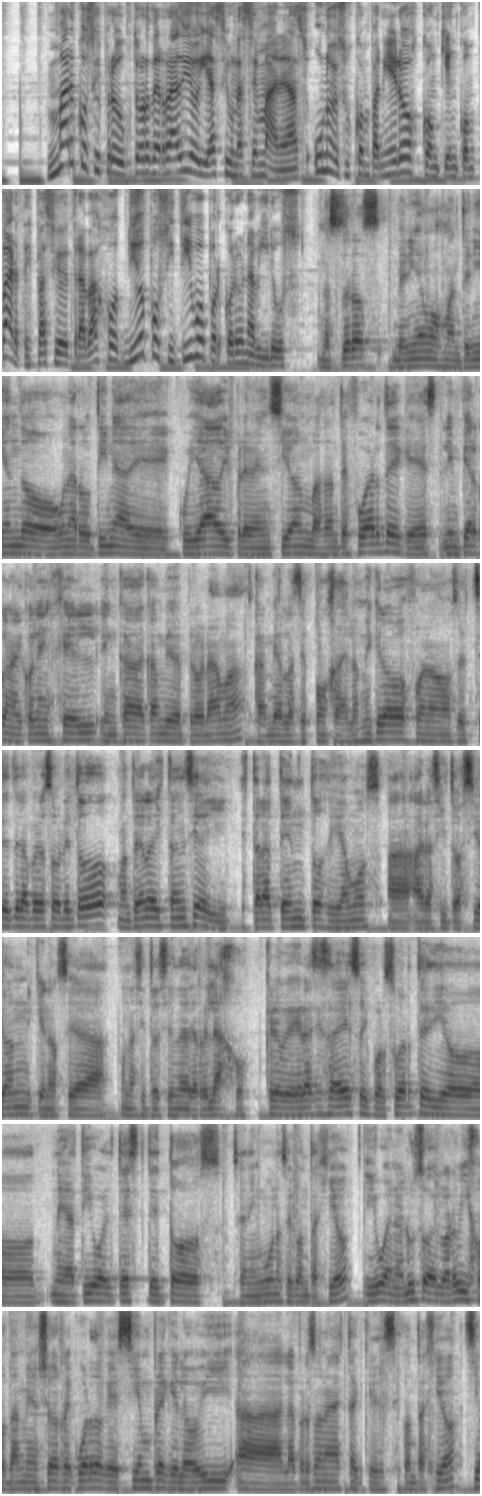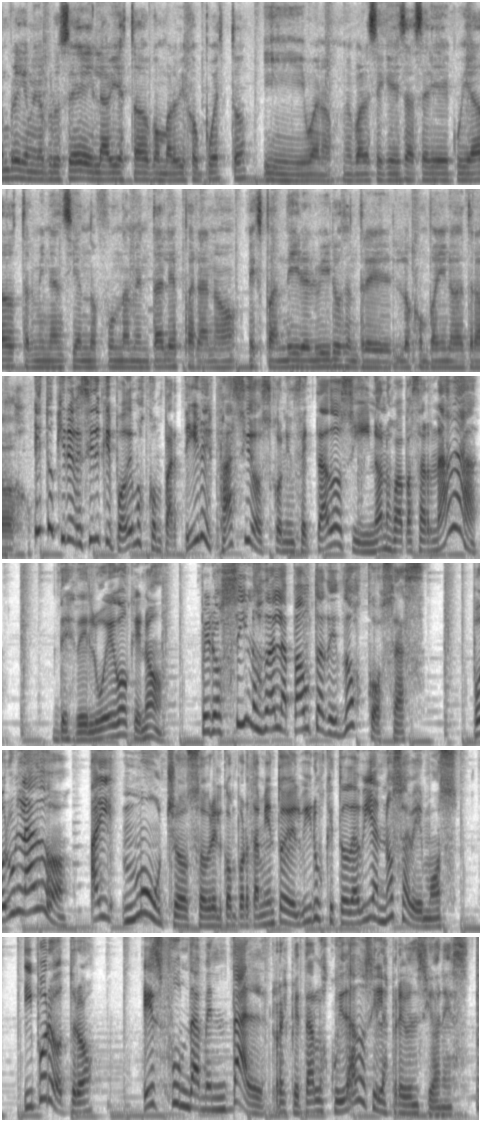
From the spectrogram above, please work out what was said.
Marcos es productor de radio y hace unas semanas uno de sus compañeros con quien comparte espacio de trabajo dio positivo por coronavirus. Nosotros veníamos manteniendo una rutina de cuidado y prevención bastante fuerte, que es limpiar con alcohol en gel en cada cambio de programa, cambiar las esponjas de los micrófonos, etcétera, pero sobre todo mantener la distancia y estar atentos, digamos, a, la situación y que no sea una situación de relajo. Creo que gracias a eso y por suerte dio negativo el test de todos, o sea, ninguno se contagió. Y bueno, el uso del barbijo también. Yo recuerdo que siempre que lo vi a la persona esta que se contagió, siempre que me lo crucé, él había estado con barbijo puesto. Y bueno, me parece que esa serie de cuidados terminan siendo fundamentales para no expandir el virus entre los compañeros de trabajo. ¿Esto quiere decir que podemos compartir espacios con infectados y no nos va a pasar nada? Desde luego que no. Pero sí nos da la pauta de dos cosas. Por un lado, hay mucho sobre el comportamiento del virus que todavía no sabemos. Y por otro, es fundamental respetar los cuidados y las prevenciones.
